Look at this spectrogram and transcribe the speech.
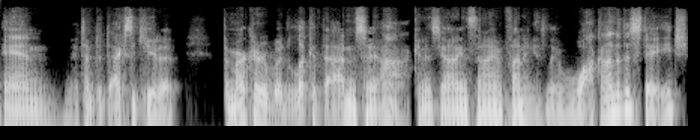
and attempted to execute it, the marketer would look at that and say, ah, convince the audience that I am funny. So they walk onto the stage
